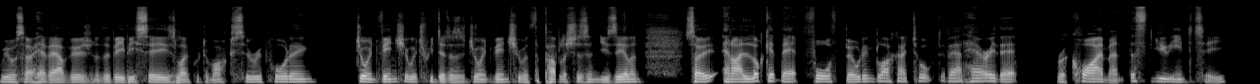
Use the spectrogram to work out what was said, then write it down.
We also have our version of the BBC's local democracy reporting joint venture, which we did as a joint venture with the publishers in New Zealand. So, and I look at that fourth building block I talked about, Harry, that requirement, this new entity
